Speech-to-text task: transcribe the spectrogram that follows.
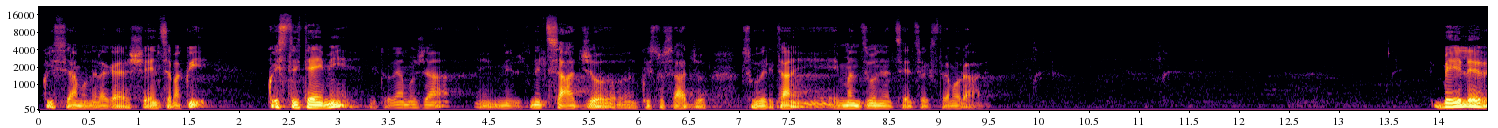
Qui siamo nella Gaia Scienza, ma qui questi temi li troviamo già nel, nel saggio, in questo saggio su verità e manzoni nel senso extramorale. Behler,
